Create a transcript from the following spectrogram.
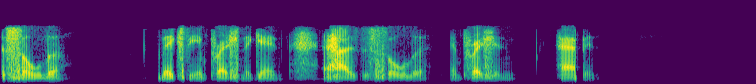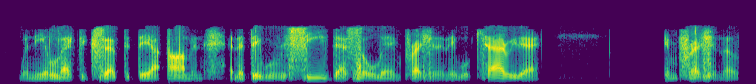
The solar makes the impression again. And how does the solar impression happen? When the elect accept that they are Amen and that they will receive that solar impression and they will carry that impression of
